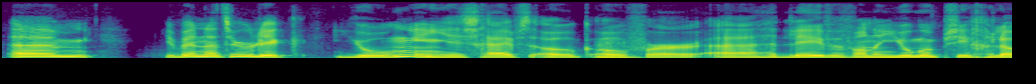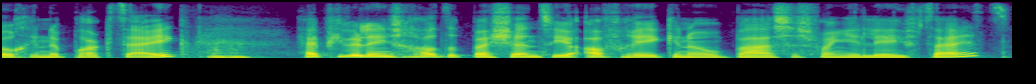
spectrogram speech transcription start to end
Ehm, je bent natuurlijk jong en je schrijft ook Mhm. over eh, het leven van een jonge psycholoog in de praktijk. Mhm. Heb je wel eens gehad dat patiënten je afrekenen op basis van je leeftijd?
